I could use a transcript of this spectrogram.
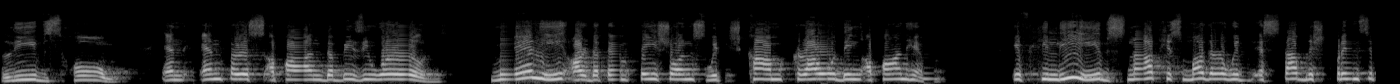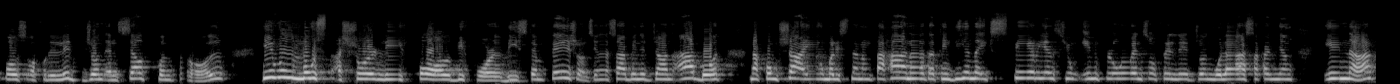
leaves home and enters upon the busy world. Many are the temptations which come crowding upon him. If he leaves not his mother with established principles of religion and self-control, he will most assuredly fall before these temptations. Sinasabi ni John Abbott na kung siya ay umalis na ng tahanan at hindi niya na-experience yung influence of religion mula sa kanyang ina,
